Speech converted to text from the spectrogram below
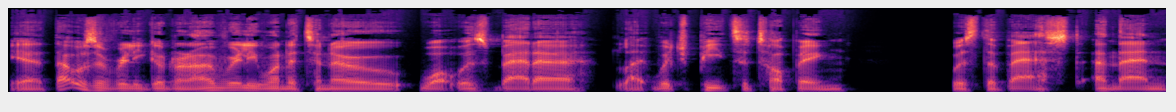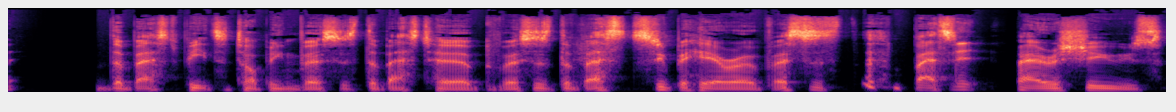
Yeah, that was a really good one. I really wanted to know what was better, like which pizza topping was the best, and then the best pizza topping versus the best herb versus the best superhero versus the best It- pair of shoes.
